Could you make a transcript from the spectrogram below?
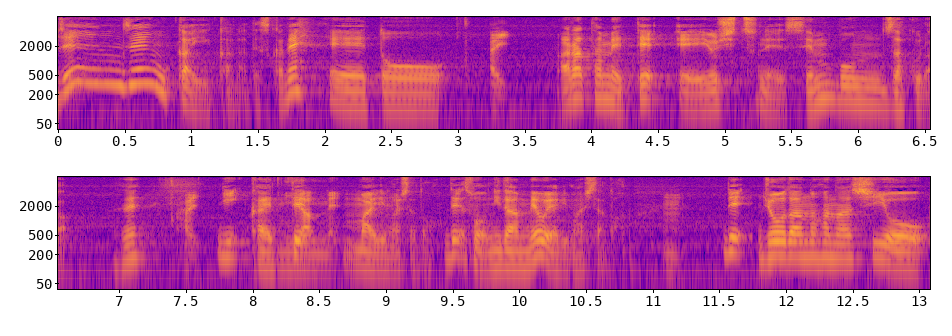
前々回からですかね。えっ、とはい。改めて、えー義経千本桜ね。はい。に帰っ二てまいりましたと。でそう2段目をやりましたと、うん。で上段の話を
